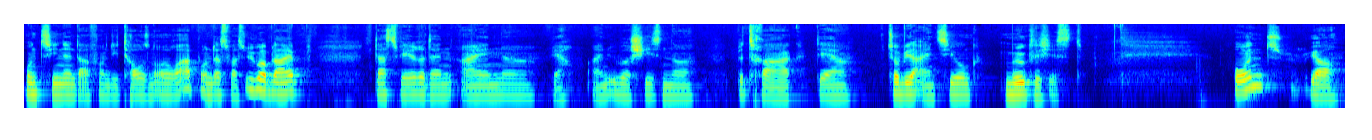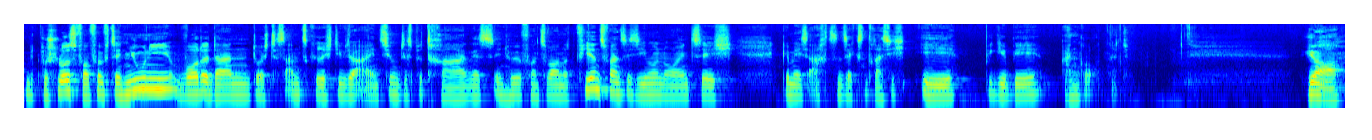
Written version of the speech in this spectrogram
und ziehen dann davon die 1000 Euro ab und das, was überbleibt, das wäre dann ein, äh, ja, ein überschießender Betrag, der zur Wiedereinziehung möglich ist. Und ja, mit Beschluss vom 15. Juni wurde dann durch das Amtsgericht die Wiedereinziehung des Betrages in Höhe von 224,97 gemäß 1836e BGB angeordnet. Ja,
